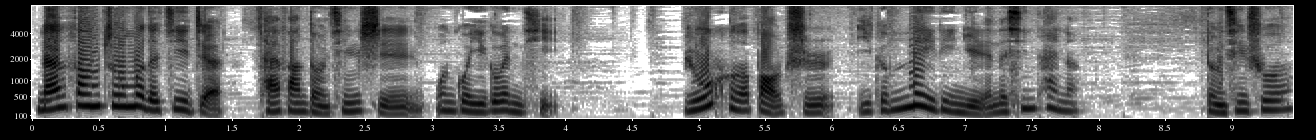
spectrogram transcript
南方周末的记者采访董卿时问过一个问题：如何保持一个魅力女人的心态呢？董卿说：“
